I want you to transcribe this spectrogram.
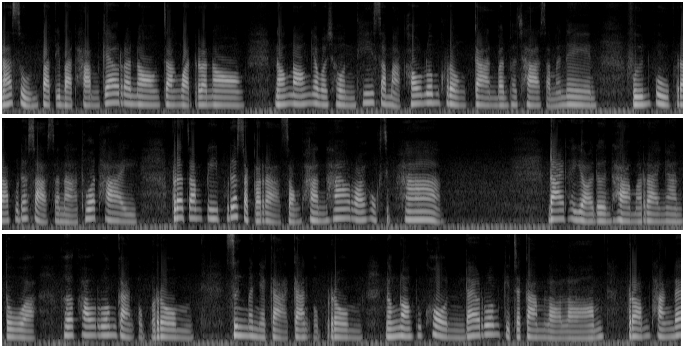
ณศูนย์ปฏิบัติธรรมแก้วระนอง จังหวัดระนอง น้องๆ เยาวชนที่สมัครเข้าร่วมโครงการบรรพชาสามเณรฟื้นฟูพระพุทธศาสนาทั่วไทย ประจำปีพุทธศักราช 2565ได้ทยอยเดินทางมารายงานตัว เพื่อเข้าร่วมการอบรม ซึ่งบรรยากาศการอบรม น้องๆทุกคนได้ร่วมกิจกรรมหล่อหลอม พร้อมทั้งได้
